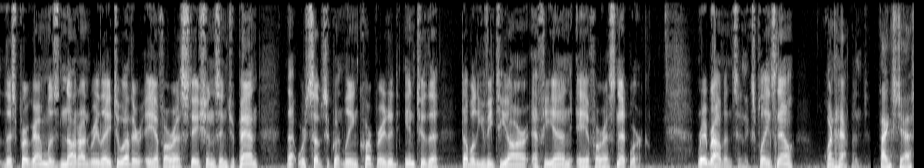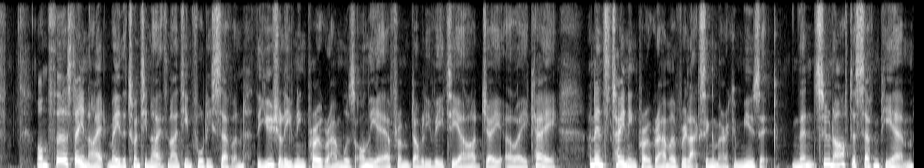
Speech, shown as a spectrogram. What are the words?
this program was not on relay to other AFRS stations in Japan that were subsequently incorporated into the WVTR FEN AFRS network. Ray Robinson explains now what happened. Thanks, Jeff. On Thursday night, May the 29th, 1947, the usual evening programme was on the air from WVTR JOAK, an entertaining programme of relaxing American music. And then, soon after 7 pm,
